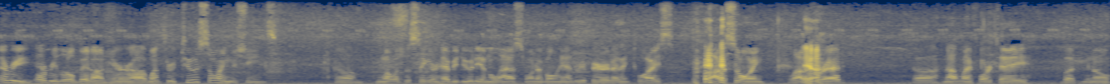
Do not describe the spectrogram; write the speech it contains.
every every little bit on here. Uh, went through two sewing machines. Um, went with the Singer Heavy Duty, and the last one I've only had to repair it I think twice. A lot of sewing, a lot Yeah. of thread. Uh, not my forte, but you know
